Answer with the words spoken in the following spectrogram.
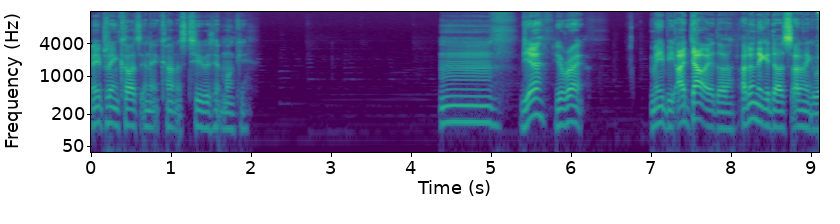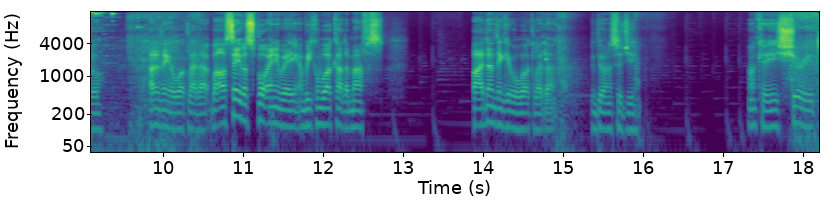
Maybe playing cards in it count as two with Hitmonkey. Mmm, yeah, you're right. Maybe. I doubt it though. I don't think it does. I don't think it will. I don't think it'll work like that. But I'll save a spot anyway and we can work out the maths. But I don't think it will work like that, to be honest with you. Okay, he's Shuried.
